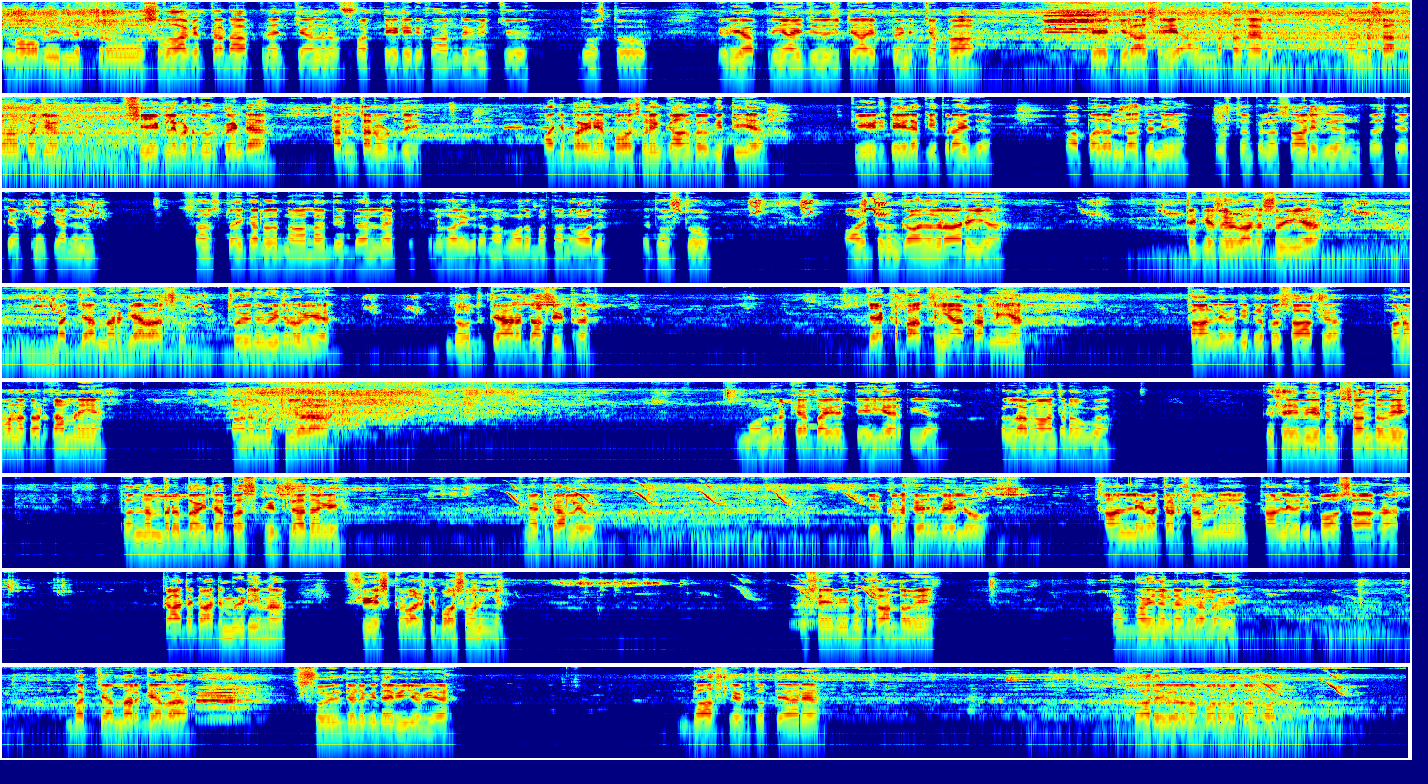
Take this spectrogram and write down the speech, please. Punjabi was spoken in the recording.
ਲਓ ਵੀ ਮਿੱਤਰੋ, ਸਵਾਗਤ ਤੁਹਾਡਾ ਆਪਣੇ ਚੈਨਲ ਫਤਿਹ ਡੇਰੀ ਫਾਰਮ ਦੇ ਵਿੱਚ। ਦੋਸਤੋ, ਜਿਹੜੀ ਆਪਣੀ ਅੱਜ ਦੀ ਵਿਜ਼ਿਟ ਆਏ ਪਿੰਡ ਚੱਬਾ ਤੇ ਜ਼ਿਲ੍ਹਾ ਸ੍ਰੀ ਅੰਮ੍ਰਿਤਸਰ ਸਾਹਿਬ। ਅੰਮ੍ਰਿਤਸਰ ਤੋਂ ਕੁਝ 6 ਕਿਲੋਮੀਟਰ ਦੂਰ ਪਿੰਡ ਆ, ਤਰਨਤਾਰਨ ਰੋਡ ਤੇ। ਅੱਜ ਬਾਈ ਨੇ ਬਹੁਤ ਸੋਹਣੀ ਗਾਂਵ ਕੀਤੀ ਆ, ਕੀ ਡਿਟੇਲ ਆ, ਕੀ ਪ੍ਰਾਈਸ ਆ, ਆਪਾਂ ਤੁਹਾਨੂੰ ਦੱਸ ਦਿੰਦੇ ਆ। ਉਸ ਤੋਂ ਪਹਿਲਾਂ ਸਾਰੇ ਵੀਰਾਂ ਨੂੰ ਰਿਕੁਐਸਟ ਹੈ ਕਿ ਆਪਣੇ ਚੈਨਲ ਨੂੰ ਸਬਸਕ੍ਰਾਈਬ ਕਰ ਲਓ ਤੇ ਨਾਲ ਲੱਗਦੇ ਬੈਲ ਐਕਸੈਸ ਕਰੋ ਸਾਰੇ ਵੀਰਾਂ ਦਾ ਬਹੁਤ ਬਹੁਤ ਧੰਨਵਾਦ। ਤੇ ਦੋਸਤੋ, ਆਹ ਤੁਹਾਨੂੰ ਗਾਂ ਨਜ਼ਰ ਆ ਰਹੀ ਆ ਤੇ ਅੱਗੇ ਸੂਈ ਬਾਅਦ ਸੂਈ ਆ। ਬੱਚਾ ਮਰ ਗਿਆ ਵਾ, ਸੂ- ਸੂਈ ਨੂੰ 20 ਦਿਨ ਹੋ ਗਏ ਆ। ਦੁੱਧ ਤਿਆਰ ਆ 10 ਲੀਟਰ। ਚੈੱਕ ਪਾਸ ਤੁਸੀਂ ਆਪ ਕਰਨੀ ਆ। ਥਾਣ ਲੈਵੇ ਦੀ ਬਿਲਕੁਲ ਸਾਫ਼ ਆ। ਥਾਣਾ ਬਣਾ ਤੁਹਾਡੇ ਸਾਹਮਣੇ ਆ। ਥਾਣਾ ਮੁੱਠੀ ਵਾਲਾ। ਮੁੱਲ ਰੱਖਿਆ ਬਾਈ ਦਾ 23000 ਰੁਪਇਆ ਕੱਲਾ ਮਾਨਤਨ ਹੋਊਗਾ। ਕਿਸੇ ਵੀਰ ਨੂੰ ਪਸੰਦ ਹੋਵੇ ਤਾਂ ਨੰਬਰ ਬਾਈ ਦਾ ਆਪਾਂ ਸਕਰੀਨ ਤੇ ਲਾ ਦਾਂਗੇ। ਕਨੈਕਟ ਕਰ ਲਿਓ। ਇੱਕ ਵਾਰ ਫਿਰ ਵੇਖ ਲਓ ਥਣ ਲੇਵਾ ਤੁਹਾਡੇ ਸਾਹਮਣੇ ਆ ਥਣ ਲੇਵਾ ਦੀ ਬਹੁਤ ਸਾਫ਼ ਆ। ਕੱਦ ਘੱਟ ਮੀਡੀਅਮ ਫੇਸ ਕੁਆਲਿਟੀ ਬਹੁਤ ਸੋਹਣੀ ਆ। ਕਿਸੇ ਵੀ ਨੂੰ ਪਸੰਦ ਹੋਵੇ, ਤਾਂ ਬਾਈ ਨਾਲ ਕਨੈਕਟ ਕਰ ਲਵੇ। ਬੱਚਾ ਮਰ ਗਿਆ ਵਾ, ਸੋਈ ਨੂੰ ਦਿਨ ਕਹਿੰਦਾ 20 ਹੋ ਗਿਆ। 10 ਲੀਟਰ ਤੋਂ ਤਿਆਰ ਆ। ਸਾਰੇ ਵੀਰਾਂ ਦਾ ਬਹੁਤ ਬਹੁਤ ਧੰਨਵਾਦ।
